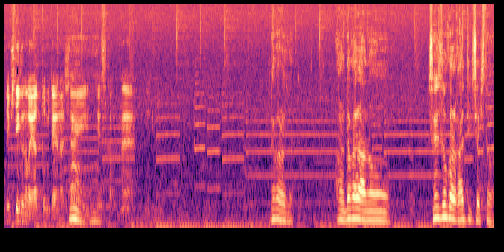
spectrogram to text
ん。できていくのがやっとみたいな時代ですからね、だからあのだからあの戦争から帰ってきた人は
